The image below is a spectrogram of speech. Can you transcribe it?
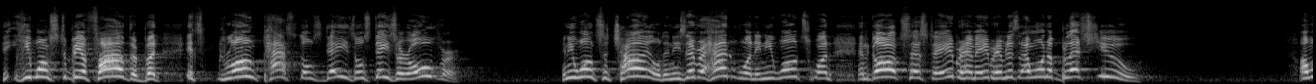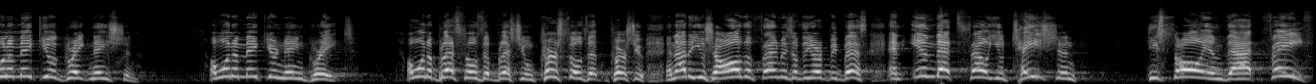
He, he wants to be a father, but it's long past those days. Those days are over. And he wants a child, and he's never had one, and he wants one. And God says to Abraham, Abraham, listen, I want to bless you. I want to make you a great nation. I want to make your name great. I want to bless those that bless you and curse those that curse you. And out of you shall all the families of the earth be blessed. And in that salutation, he saw in that faith.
